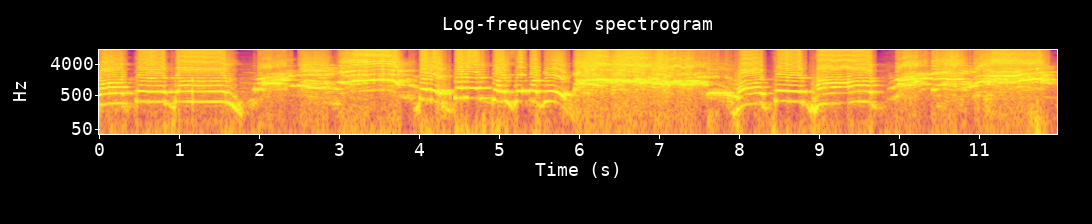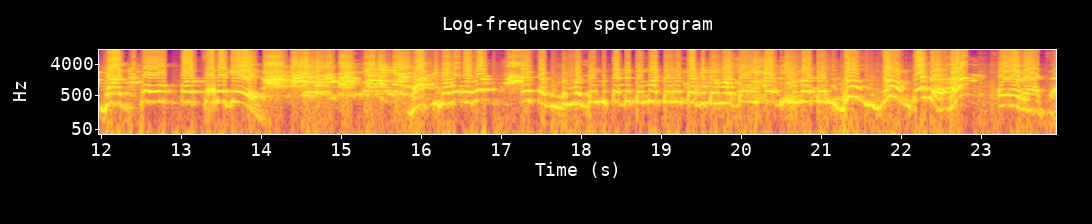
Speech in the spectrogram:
গতে ডাল। ডালে ডালে গাইছে পাখি। গতে ঢাক। ঢাক খুব বাচ্চা দেখে। ঢাক কীভাবে বাজে? ডুমা ডুম টাক ডুমা ডুম টাক ডুমা ডুম টাক ডুমা ডুম ডুম ডুম হ্যাঁ? এইভাবে আচ্ছা।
